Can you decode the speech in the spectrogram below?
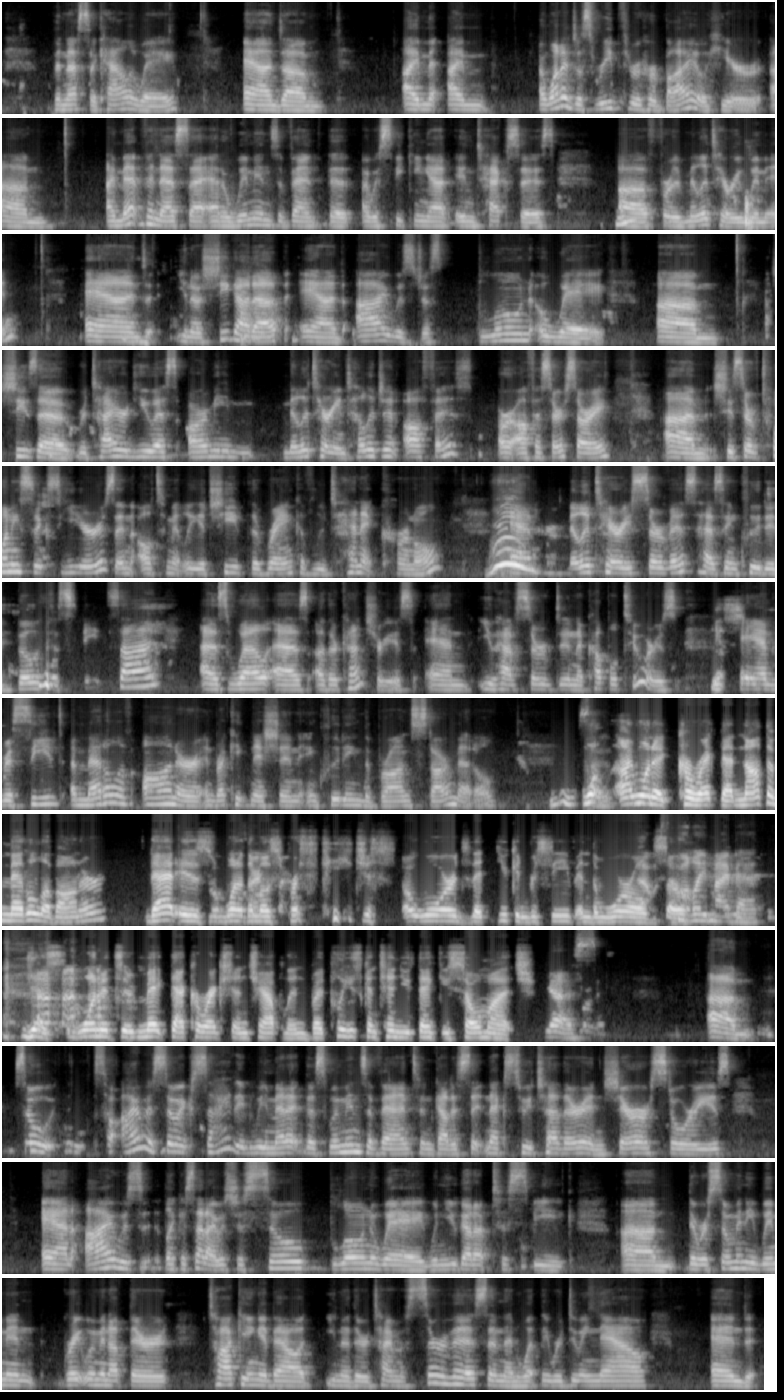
Vanessa Calloway, and um, I'm I'm I want to just read through her bio here. Um, I met Vanessa at a women's event that I was speaking at in Texas uh, mm-hmm. for military women and, you know, she got up and I was just blown away. Um, she's a retired U.S. Army military intelligence office or officer, sorry. Um, she served 26 years and ultimately achieved the rank of lieutenant colonel. Woo! And her military service has included both the stateside as well as other countries. And you have served in a couple tours. Yes. And received a Medal of Honor and recognition, including the Bronze Star Medal. Well, so, I want to correct that. Not the Medal of Honor. That is oh, one of the most prestigious awards that you can receive in the world. Oh, so, totally my bad. yes, wanted to make that correction, Chaplain. But please continue. Thank you so much. Yes. Um, so so I was so excited. We met at this women's event and got to sit next to each other and share our stories. And I was, like I said, I was just so blown away when you got up to speak. Um, there were so many women, great women up there talking about, you know, their time of service and then what they were doing now. And,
